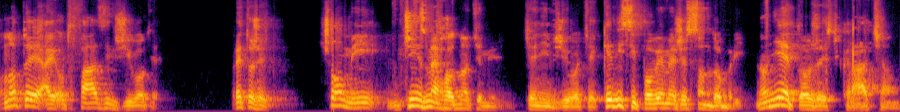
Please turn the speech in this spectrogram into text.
Ono to je aj od fázy v živote. Pretože čo my, čím sme hodnotení v živote? Kedy si povieme, že som dobrý? No nie je to, že kráčam.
